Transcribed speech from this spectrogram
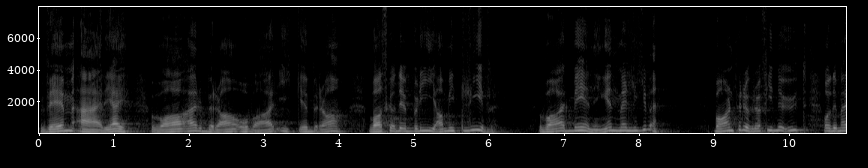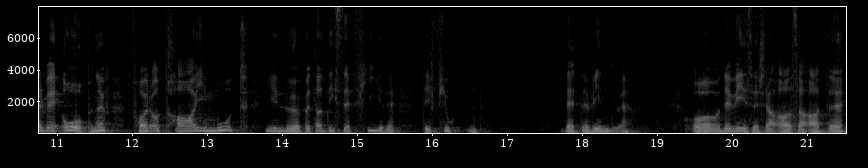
hvem er jeg hva er bra, og hva er ikke bra? Hva skal det bli av mitt liv? Hva er meningen med livet? Barn prøver å finne ut, og de er åpne for å ta imot i løpet av disse 4 til 14 dette vinduet. Og det viser seg altså at eh,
